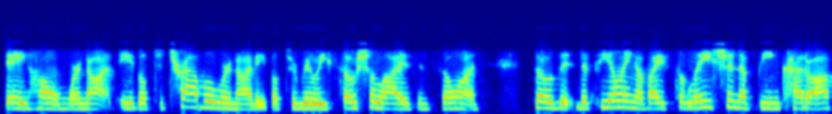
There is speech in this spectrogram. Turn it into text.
stay home. We're not able to travel. We're not able to really socialize and so on. So the, the feeling of isolation, of being cut off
